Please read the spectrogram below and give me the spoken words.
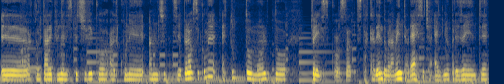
eh, raccontare più nello specifico alcune amicizie, però siccome è tutto molto fresco, sta, sta accadendo veramente adesso, cioè è il mio presente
